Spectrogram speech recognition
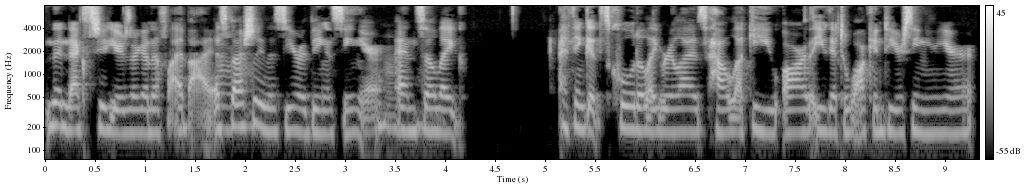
the next two years are gonna fly by, especially this year being a senior. Mhm. And so like I think it's cool to like realize how lucky you are that you get to walk into your senior year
